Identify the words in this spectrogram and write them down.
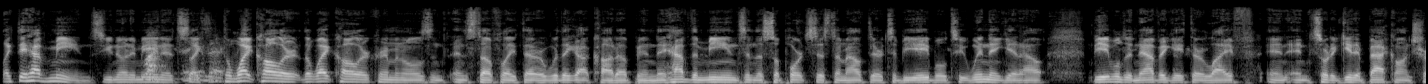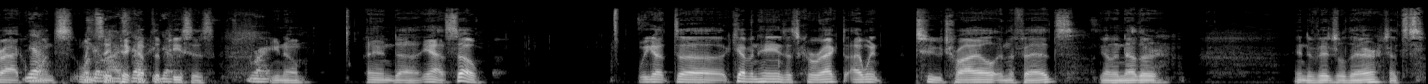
like they have means, you know what I mean? Right, it's like exactly. the white collar, the white collar criminals and, and stuff like that, or where they got caught up in. They have the means and the support system out there to be able to, when they get out, be able to navigate their life and, and sort of get it back on track yeah, once, once they pick up the together. pieces. Right. You know, and, uh, yeah, so we got, uh, Kevin Haynes. That's correct. I went to trial in the feds. Got another individual there that's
